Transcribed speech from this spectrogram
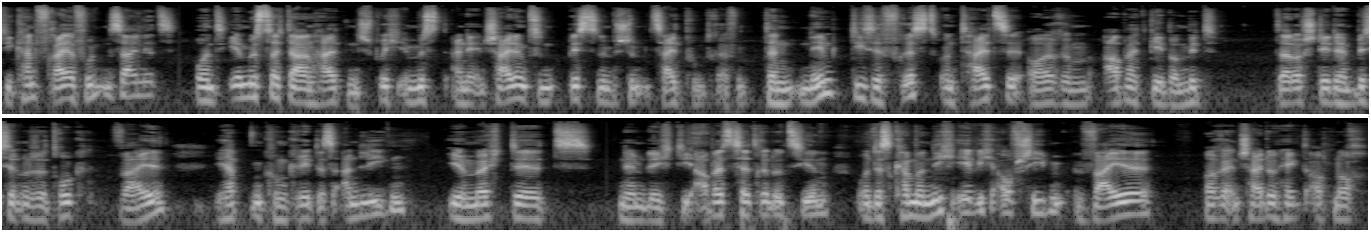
die kann frei erfunden sein jetzt und ihr müsst euch daran halten. Sprich, ihr müsst eine Entscheidung zu, bis zu einem bestimmten Zeitpunkt treffen. Dann nehmt diese Frist und teilt sie eurem Arbeitgeber mit. Dadurch steht er ein bisschen unter Druck, weil ihr habt ein konkretes Anliegen. Ihr möchtet nämlich die Arbeitszeit reduzieren und das kann man nicht ewig aufschieben, weil eure Entscheidung hängt auch noch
